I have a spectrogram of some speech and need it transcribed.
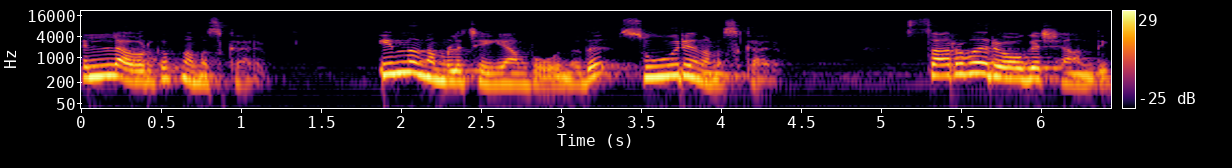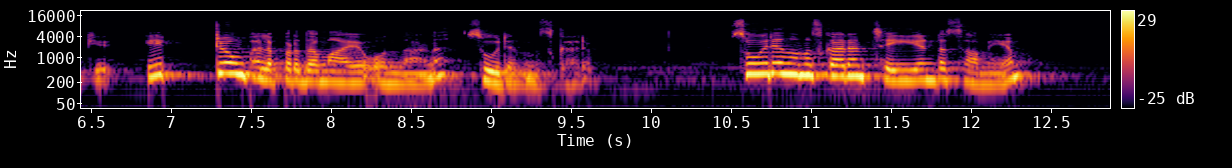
എല്ലാവർക്കും നമസ്കാരം. ഇന്ന് നമ്മൾ ചെയ്യാൻ പോകുന്നത് സൂര്യ നമസ്കാരം. സർവരോഗശാന്തിക്ക് ഏറ്റവും ഫലപ്രദമായ ഒന്നാണ് സൂര്യ നമസ്കാരം. സൂര്യ നമസ്കാരം ചെയ്യേണ്ട സമയം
